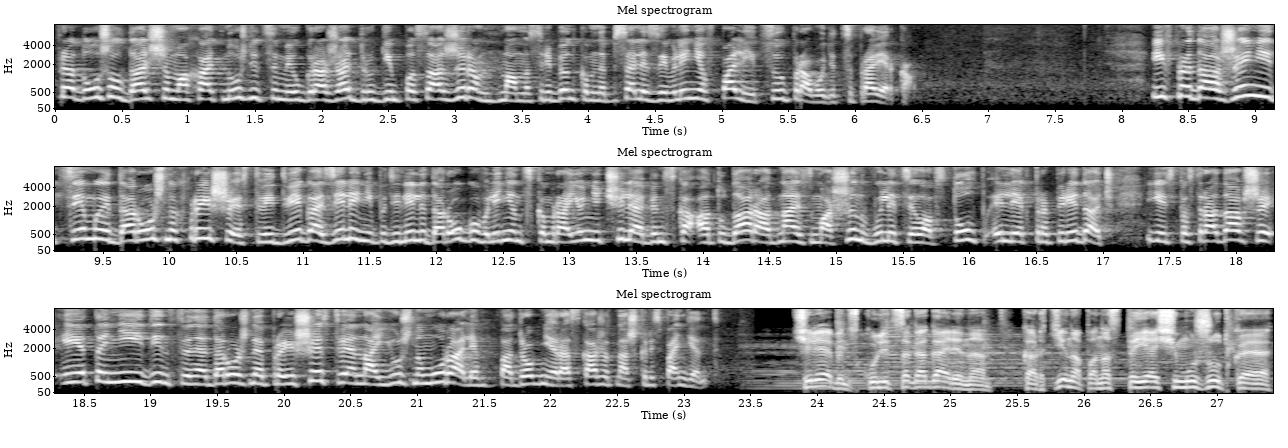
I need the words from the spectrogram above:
продолжил дальше махать ножницами и угрожать другим пассажирам. Мама с ребенком написали заявление в полицию. Проводится проверка. И в продолжении темы дорожных происшествий. Две «Газели» не поделили дорогу в Ленинском районе Челябинска. От удара одна из машин вылетела в столб электропередач. Есть пострадавшие, и это не единственное дорожное происшествие на Южном Урале. Подробнее расскажет наш корреспондент. Челябинск, улица Гагарина. Картина по-настоящему жуткая.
